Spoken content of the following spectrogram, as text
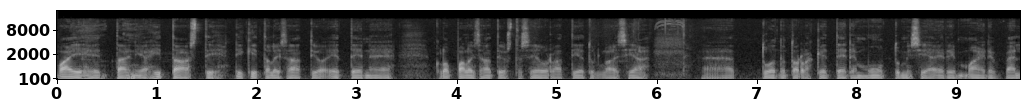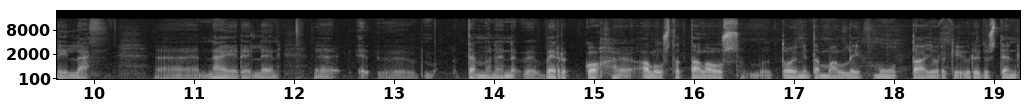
vaiheittain ja hitaasti. Digitalisaatio etenee, globalisaatiosta seuraa tietynlaisia tuotantorakenteiden muuttumisia eri maiden välillä, näin edelleen. Tämmöinen verkkoalusta taloustoimintamalli muuttaa joidenkin yritysten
